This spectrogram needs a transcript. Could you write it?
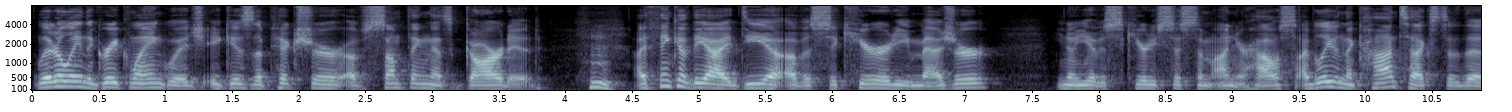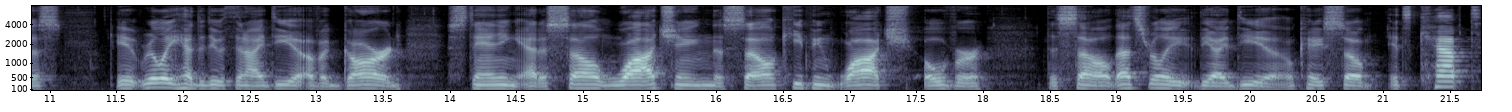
Literally, in the Greek language, it gives the picture of something that's guarded. Hmm. I think of the idea of a security measure. You know, you have a security system on your house. I believe in the context of this, it really had to do with an idea of a guard standing at a cell, watching the cell, keeping watch over the cell. That's really the idea. Okay, so it's kept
